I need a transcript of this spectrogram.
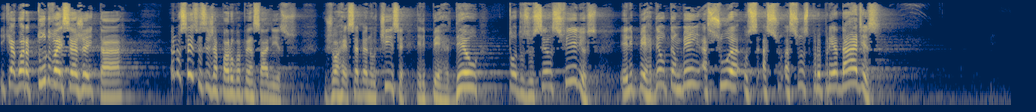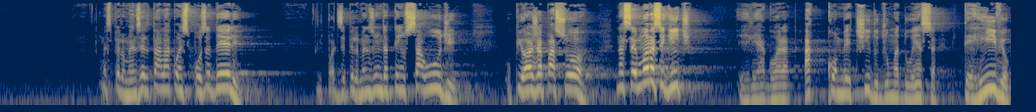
e que agora tudo vai se ajeitar, eu não sei se você já parou para pensar nisso. Jó recebe a notícia, ele perdeu todos os seus filhos, ele perdeu também a sua, as, as suas propriedades. Mas pelo menos ele está lá com a esposa dele. Ele pode dizer: pelo menos eu ainda tenho saúde. O pior já passou. Na semana seguinte, ele é agora acometido de uma doença terrível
